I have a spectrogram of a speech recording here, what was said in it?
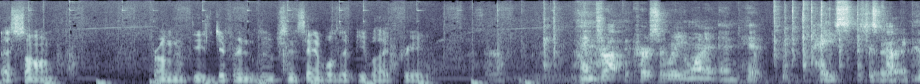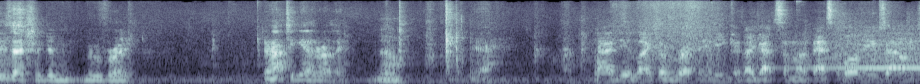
a song from these different loops and samples that people had created. And drop the cursor where you want it and hit paste. It's just copy paste. These actually didn't move right. They're not together, are they? No. Yeah. I did like a rough ending because I got some uh, basketball game sounds.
